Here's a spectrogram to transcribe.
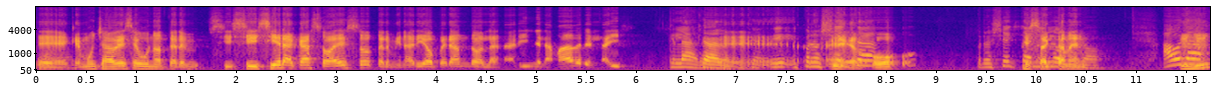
Eh, que muchas veces uno, si, si hiciera caso a eso, terminaría operando la nariz de la madre en la hija. Claro, eh, eh, proyecta, proyecta exactamente. Ahora,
